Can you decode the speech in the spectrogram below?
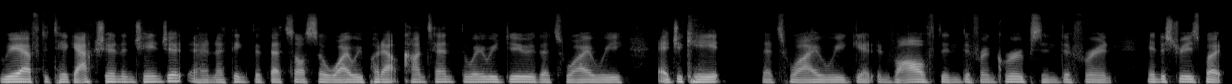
we have to take action and change it and i think that that's also why we put out content the way we do that's why we educate that's why we get involved in different groups in different industries but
